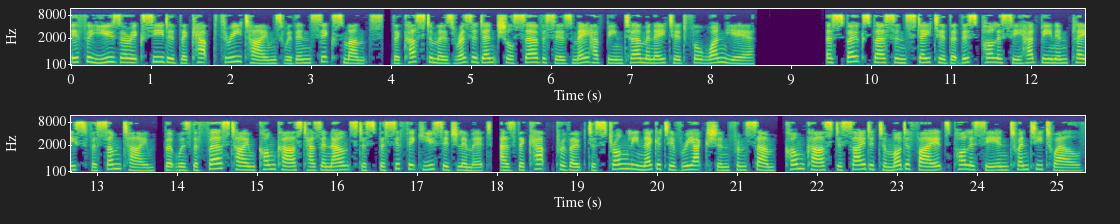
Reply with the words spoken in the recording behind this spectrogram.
If a user exceeded the cap three times within six months, the customer's residential services may have been terminated for one year. A spokesperson stated that this policy had been in place for some time, but was the first time Comcast has announced a specific usage limit. As the cap provoked a strongly negative reaction from some, Comcast decided to modify its policy in 2012.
